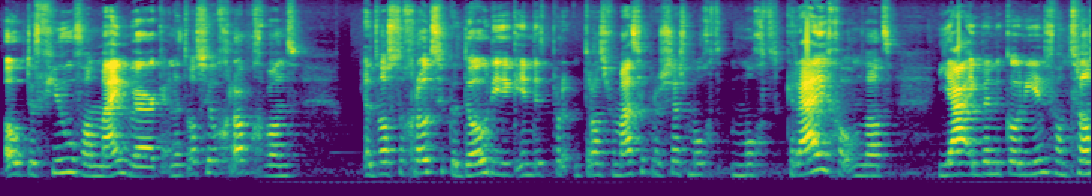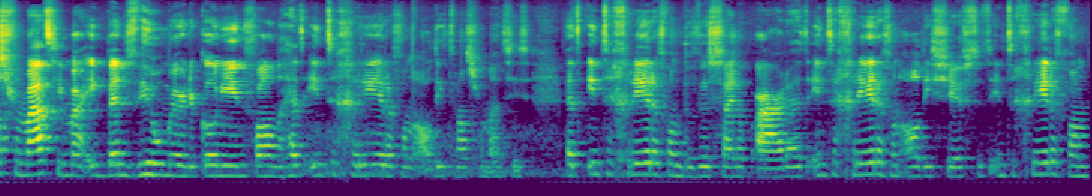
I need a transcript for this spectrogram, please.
ook de view van mijn werk. En het was heel grappig, want het was de grootste cadeau die ik in dit transformatieproces mocht, mocht krijgen. Omdat, ja, ik ben de koningin van transformatie, maar ik ben veel meer de koningin van het integreren van al die transformaties. Het integreren van bewustzijn op aarde. Het integreren van al die shifts. Het integreren van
